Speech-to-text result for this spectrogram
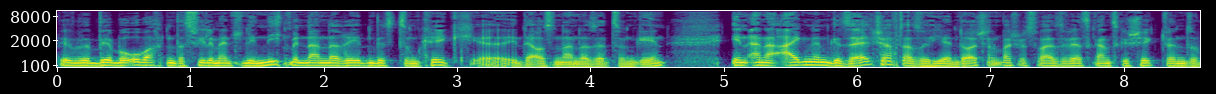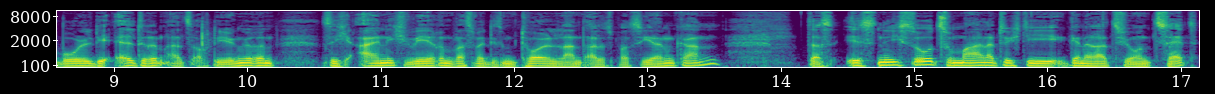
wir, wir beobachten, dass viele Menschen, die nicht miteinander reden, bis zum Krieg äh, in der Auseinandersetzung gehen. In einer eigenen Gesellschaft, also hier in Deutschland beispielsweise, wäre es ganz geschickt, wenn sowohl die Älteren als auch die Jüngeren sich einig wären, was mit diesem tollen Land alles passieren kann. Das ist nicht so, zumal natürlich die Generation Z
